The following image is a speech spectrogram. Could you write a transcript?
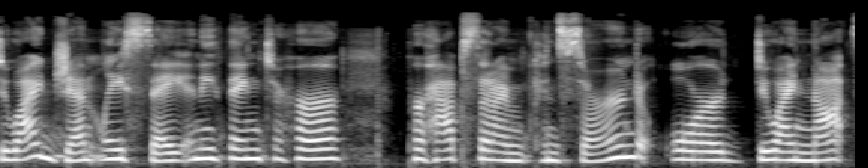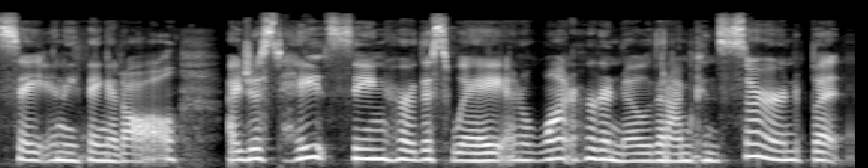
Do I gently say anything to her? Perhaps that I'm concerned, or do I not say anything at all? I just hate seeing her this way and want her to know that I'm concerned, but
